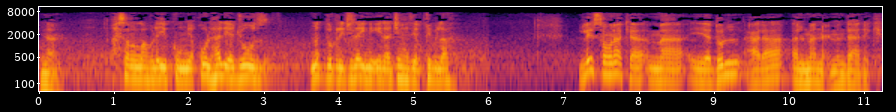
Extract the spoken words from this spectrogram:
نعم. أحسن الله إليكم يقول هل يجوز مد الرجلين إلى جهة القبلة؟ ليس هناك ما يدل على المنع من ذلك.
